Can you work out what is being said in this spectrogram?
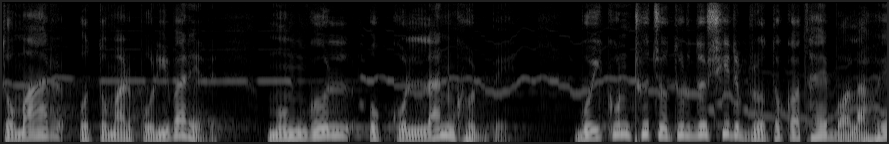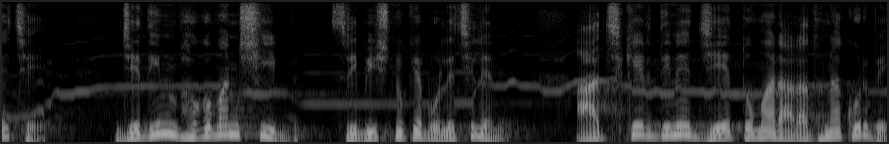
তোমার ও তোমার পরিবারের মঙ্গল ও কল্যাণ ঘটবে। বৈকুণ্ঠ চতুর্দশীর ব্রতকথায় বলা হয়েছে, যেদিন ভগবান শিব শ্রী বিষ্ণুকে বলেছিলেন, আজকের দিনে যে তোমার আরাধনা করবে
